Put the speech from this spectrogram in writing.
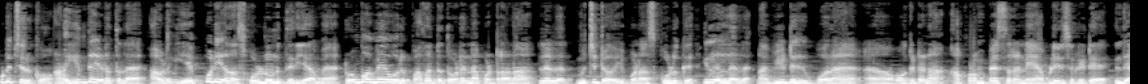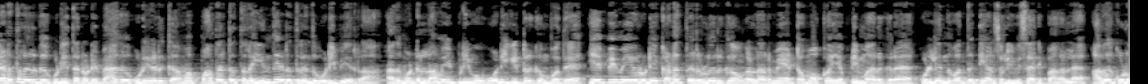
பிடிச்சிருக்கும். ஆனா இந்த இடத்துல அவளுக்கு எப்படி அதை சொல்லணும்னு தெரியாம ரொம்பவுமே ஒரு பதட்டத்தோட என்ன பண்றானா இல்ல இல்ல மிச்சிட்டோ இப்போ நான் ஸ்கூலுக்கு இல்ல இல்ல இல்ல நான் வீட்டுக்கு போறேன். உங்ககிட்ட நான் அப்புறம் பேசுறேனே அப்படின்னு சொல்லிட்டு இந்த இடத்துல இருக்கக்கூடிய தன்னுடைய பேக்கை கூட எடுக்காம பதட்டத்துல இந்த இடத்துல இருந்து ஓடி போயிடுறா. அது மட்டும் இல்லாம இப்படி ஓடிக்கிட்டு ஓடிக்கிட்டு இருக்கும்போது எப்பயுமே இவளுடைய கடத்தெருவில் இருக்கவங்க எல்லாருமே டொமோக்கோ எப்படிமா இருக்கிற? ஸ்கூல்ல இருந்து வந்துட்டியான்னு சொல்லி விசாரிப்பாங்கல்ல. அதை கூட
